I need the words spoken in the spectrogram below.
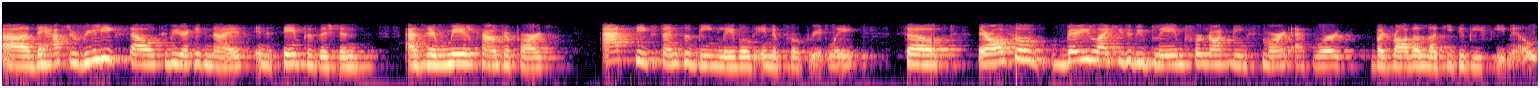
Uh, they have to really excel to be recognized in the same positions as their male counterparts at the expense of being labeled inappropriately. So they're also very likely to be blamed for not being smart at work, but rather lucky to be females.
